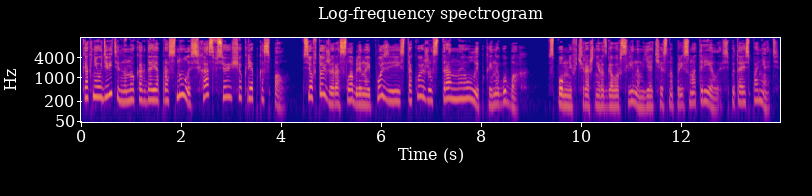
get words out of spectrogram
Как ни удивительно, но когда я проснулась, Хас все еще крепко спал. Все в той же расслабленной позе и с такой же странной улыбкой на губах. Вспомнив вчерашний разговор с Лином, я честно присмотрелась, пытаясь понять,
